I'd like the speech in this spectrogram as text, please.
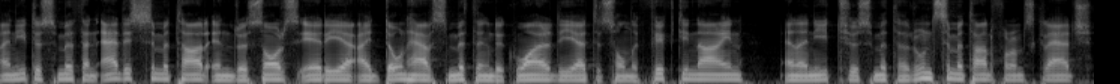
I need to smith an Addis scimitar in resource area. I don't have smithing required yet. It's only 59. And I need to smith a rune scimitar from scratch.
